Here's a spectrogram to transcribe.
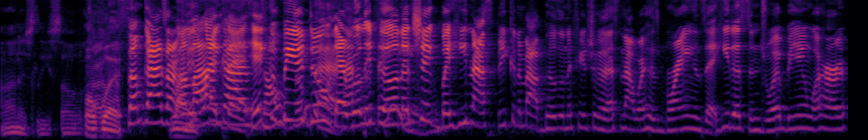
honestly. So on what? Some guys are Like- A lot like of that. guys It could be a dude that. that, really the feeling a chick, but he not speaking about building the future because that's not where his brain's at. He just enjoy being with her.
